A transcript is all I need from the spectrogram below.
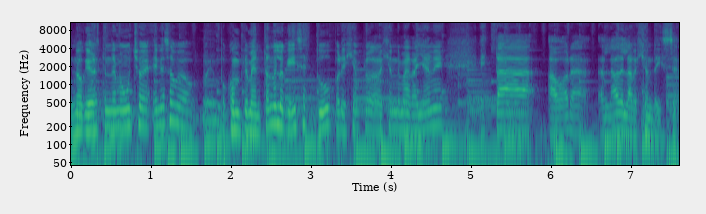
no quiero extenderme mucho en eso, pero eh, complementando lo que dices tú, por ejemplo, la región de Magallanes está ahora al lado de la región de Aysén.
